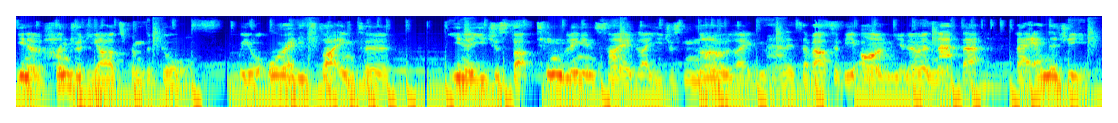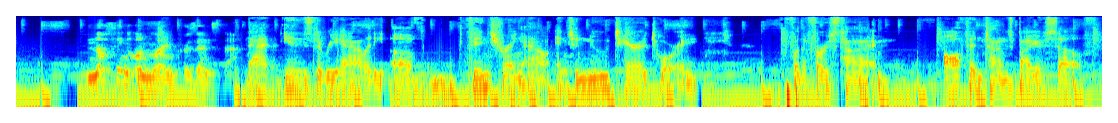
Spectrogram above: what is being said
you know, hundred yards from the door where you're already starting to you know, you just start tingling inside, like you just know, like, man, it's about to be on, you know, and that that that energy. Nothing online presents that. That is the reality of venturing out into new territory for the first time, oftentimes by yourself.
